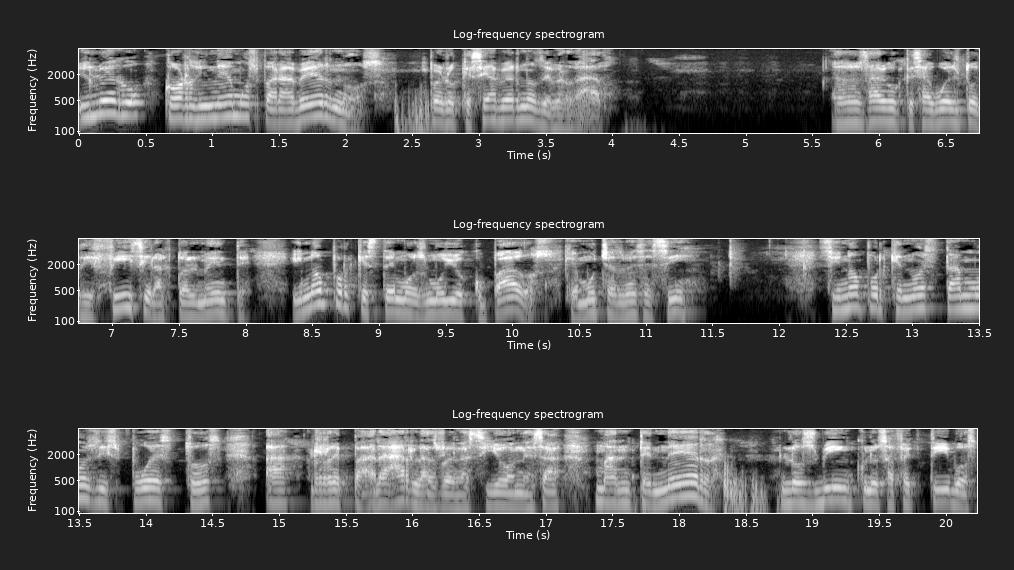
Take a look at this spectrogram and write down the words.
Y luego coordinemos para vernos, pero que sea vernos de verdad. Eso es algo que se ha vuelto difícil actualmente, y no porque estemos muy ocupados, que muchas veces sí, sino porque no estamos dispuestos a reparar las relaciones, a mantener los vínculos afectivos,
